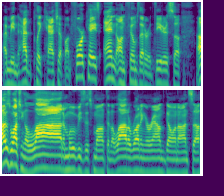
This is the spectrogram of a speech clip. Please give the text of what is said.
I mean, I had to play catch up on 4Ks and on films that are in theaters. So I was watching a lot of movies this month and a lot of running around going on. So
